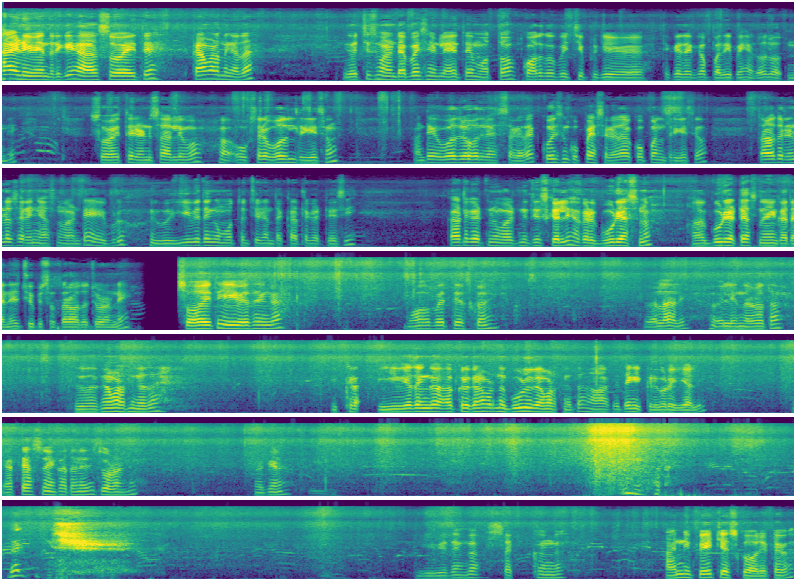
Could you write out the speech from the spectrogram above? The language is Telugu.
హాయ్ అండి మీ అందరికీ. ఆ, సో అయితే కనబడుతుంది కదా? ఇది వచ్చేసి మన డెబ్బై సెంట్లు అయితే మొత్తం కోత కోపించి ఇప్పటికి దగ్గర దగ్గర పది పదిహేను రోజులు అవుతుంది. సో అయితే రెండు సార్లు ఏమో ఒకసారి ఓదలు తిరిగేసాం. అంటే ఓదలు వదిలేస్తారు వేస్తారు కదా? కోసిన కుప్ప వేస్తారు కదా? ఆ కుప్పను తిరిగేసాం. తర్వాత రెండోసారి ఏం చేస్తున్నాం అంటే ఇప్పుడు ఈ విధంగా మొత్తం చేయడంత కట్టలు కట్టేసి కట్టలు కట్టిన వాటిని తీసుకెళ్ళి అక్కడ గూడి వేస్తున్నాం. ఆ గూడి ఎట్టేస్తున్నాం ఏం కథ అనేది చూపిస్తాం తర్వాత చూడండి. సో అయితే ఈ విధంగా మోగపెత్తి తీసుకొని వెళ్ళాలి. వెళ్ళిన తర్వాత ఇదిగో కనబడుతుంది కదా? ఇక్కడ ఈ విధంగా అక్కడ కనబడుతున్న గూడు కనబడుతుంది కదా? ఆ విధంగా ఇక్కడ కూడా వేయాలి ఎట్టేస్తున్నాయి కథ అనేది చూడండి. ఓకేనా? ఈ విధంగా చక్కగా అన్నీ పే చేసుకోవాలి ఇట్టగా.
